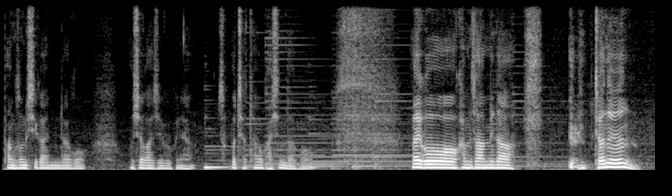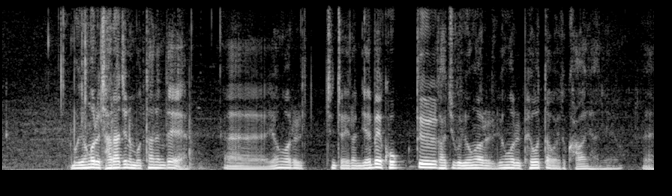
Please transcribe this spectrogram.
방송 시간이라고 오셔가지고 그냥 슈퍼챗 하고 가신다고. 아이고 감사합니다. 저는 뭐 영어를 잘하지는 못하는데 에, 영어를 진짜 이런 예배 곡들 가지고 영어를 영어를 배웠다고 해도 과언이 아니에요. 예.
